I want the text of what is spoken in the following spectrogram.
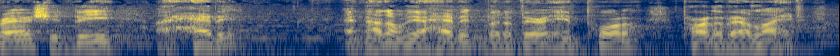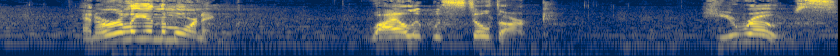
prayer should be a habit, and not only a habit, but a very important part of our life. And early in the morning, while it was still dark, he arose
